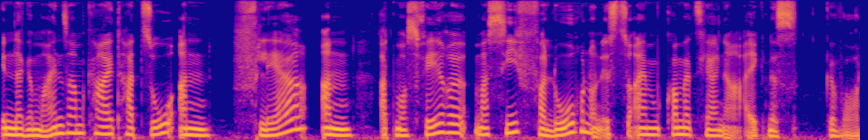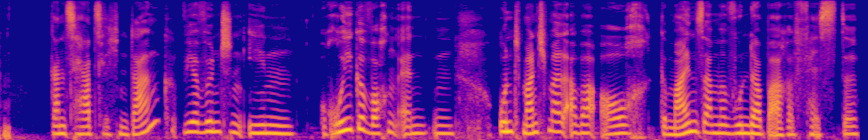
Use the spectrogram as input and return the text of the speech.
in der Gemeinsamkeit hat so an Flair, an Atmosphäre massiv verloren und ist zu einem kommerziellen Ereignis geworden. Ganz herzlichen Dank. Wir wünschen Ihnen ruhige Wochenenden und manchmal aber auch gemeinsame wunderbare Feste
